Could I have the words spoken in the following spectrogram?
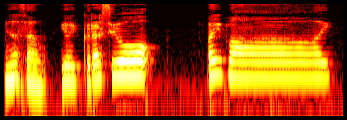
皆さん良い暮らしを。バイバーイ。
